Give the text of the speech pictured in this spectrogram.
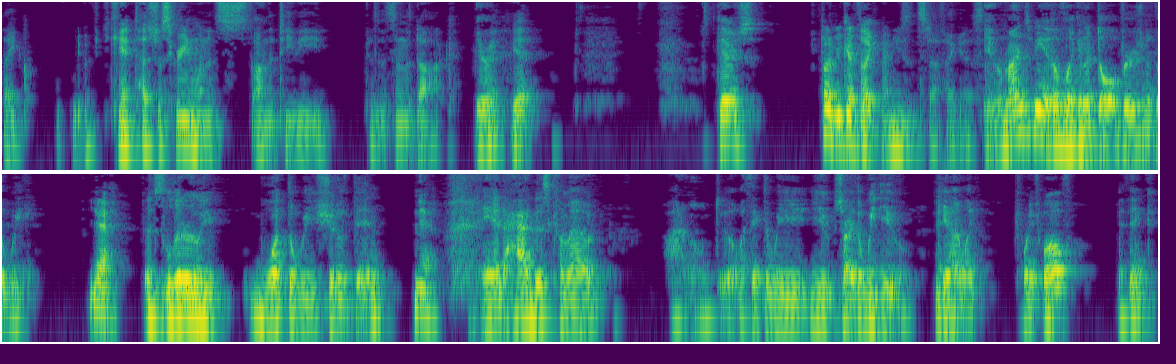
like if you can't touch the screen when it's on the TV because it's in the dock. You're right. Yeah. There's. But it'd be good for like menus and stuff, I guess. It reminds me of like an adult version of the Wii. Yeah, It's literally what the Wii should have been. yeah, And had this come out, I don't know. I think the Wii U. Sorry, the Wii U came out in like 2012. I think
